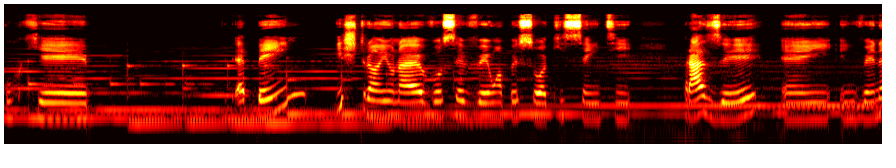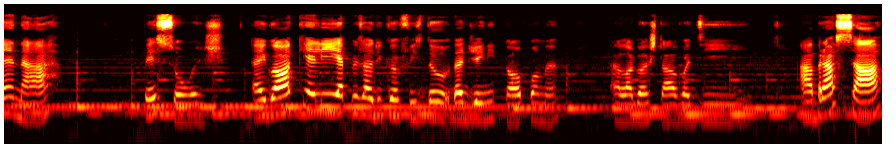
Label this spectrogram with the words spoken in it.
Porque é bem estranho, né? Você ver uma pessoa que sente prazer em envenenar pessoas. É igual aquele episódio que eu fiz do, da Jane Topham, né? Ela gostava de abraçar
